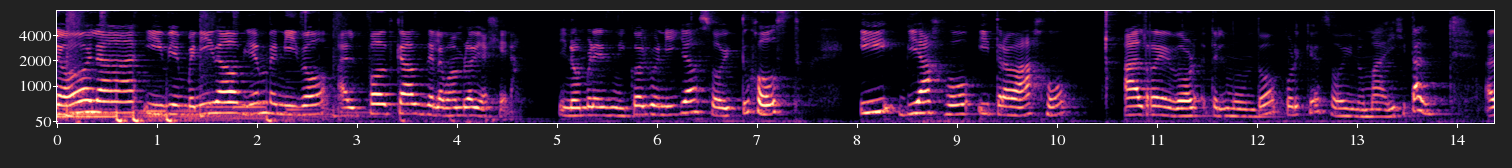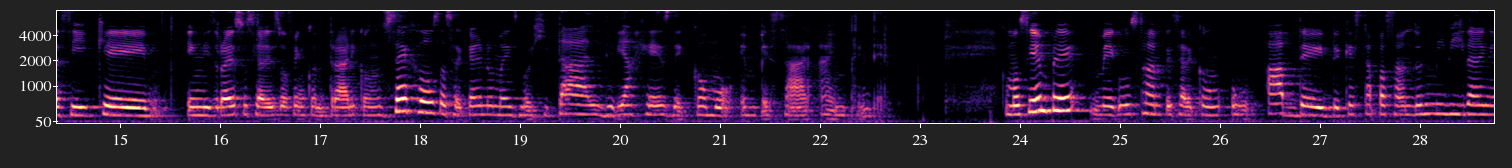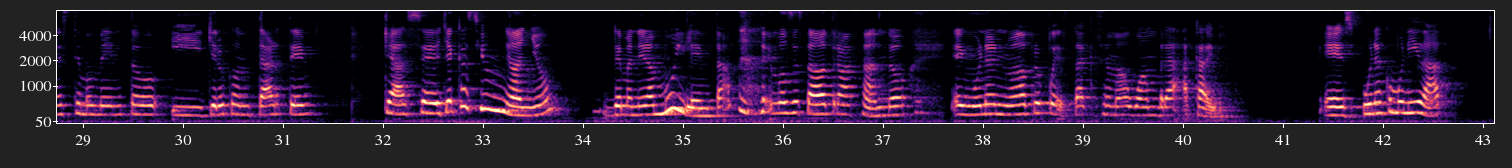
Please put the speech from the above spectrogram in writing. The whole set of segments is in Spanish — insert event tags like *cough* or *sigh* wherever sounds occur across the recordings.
Hola, hola y bienvenida, bienvenido al podcast de la Wambra Viajera. Mi nombre es Nicole Bonilla, soy tu host y viajo y trabajo alrededor del mundo porque soy nómada digital. Así que en mis redes sociales vas a encontrar consejos acerca del nomadismo digital, de viajes, de cómo empezar a emprender. Como siempre, me gusta empezar con un update de qué está pasando en mi vida en este momento y quiero contarte que hace ya casi un año, de manera muy lenta, *laughs* hemos estado trabajando en una nueva propuesta que se llama Wambra Academy. Es una comunidad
